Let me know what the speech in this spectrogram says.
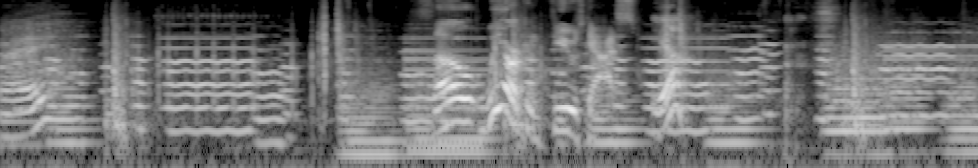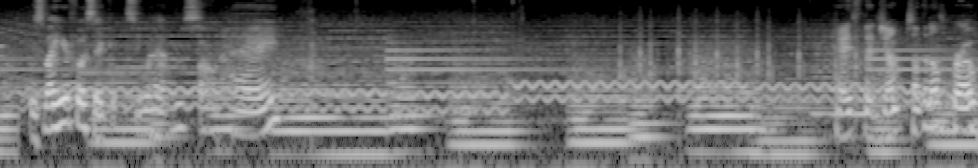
Okay. So we are confused, guys. Yeah. Just wait here for a second. See what happens. Okay. Okay, so they jumped. Something else broke.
